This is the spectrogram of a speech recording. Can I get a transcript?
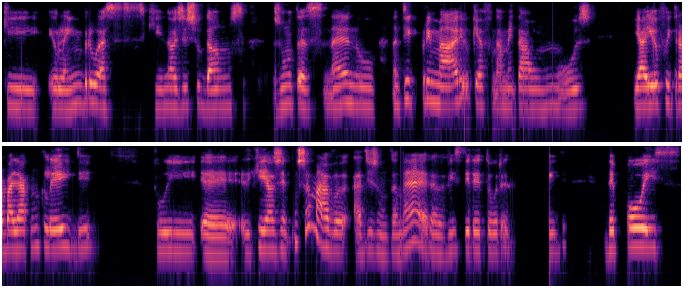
que eu lembro as, que nós estudamos juntas, né, no antigo primário, que é Fundamental 1 hoje. E aí eu fui trabalhar com Cleide, fui, é, que a gente não chamava adjunta, né? Era vice-diretora. Depois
